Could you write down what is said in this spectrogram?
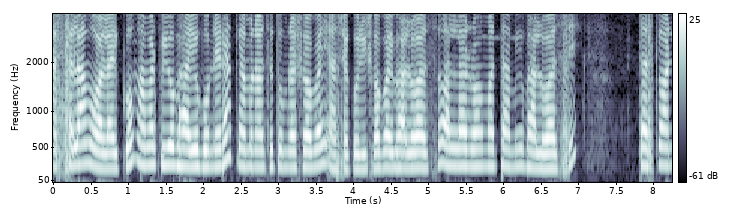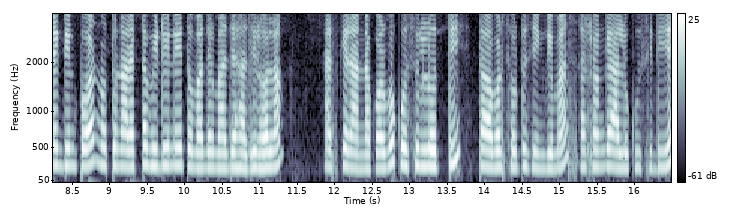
আসসালামু আলাইকুম। আমার প্রিয় ভাই ও বোনেরা, কেমন আছো তোমরা সবাই? আশা করি সবাই ভালো আছো। আল্লাহর রহমতে আমিও ভালো আছি। আজকে অনেক দিন পর নতুন আরেকটা ভিডিও নিয়ে তোমাদের মাঝে হাজির হলাম। আজকে রান্না করব কচুর লত্তি তা আবার ছোট চিংড়ি মাছ আর সঙ্গে আলু কুচি দিয়ে।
